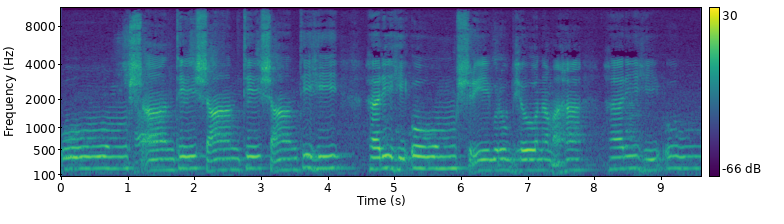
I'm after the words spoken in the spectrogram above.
ॐ शान्ति शान्ति शान्तिः हरिः ॐ श्रीगुरुभ्यो नमः हरिः ॐ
